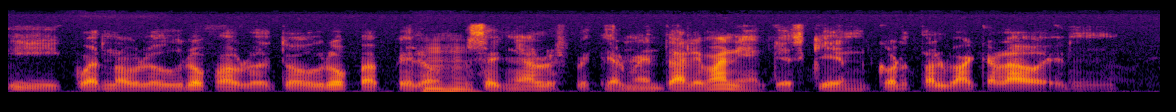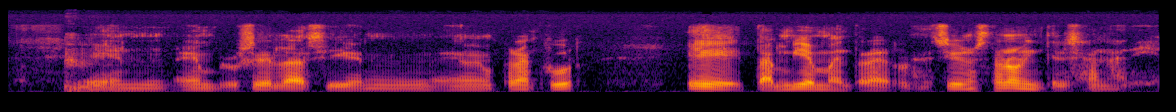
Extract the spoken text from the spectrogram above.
y cuando hablo de Europa hablo de toda Europa, pero señalo especialmente a Alemania, que es quien corta el bacalao en, en, Bruselas y en, Frankfurt, eh, también va a entrar en recesión. Esto no le interesa a nadie.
